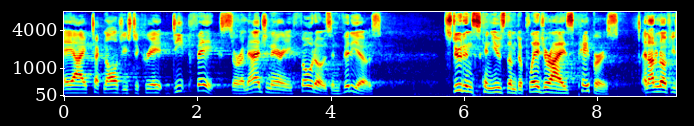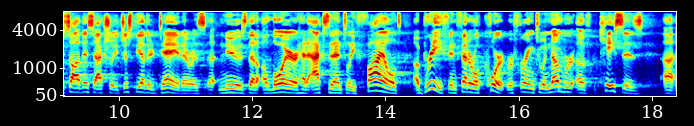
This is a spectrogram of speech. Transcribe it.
AI technologies to create deep fakes or imaginary photos and videos. Students can use them to plagiarize papers. And I don't know if you saw this actually, just the other day there was uh, news that a lawyer had accidentally filed a brief in federal court referring to a number of cases uh,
